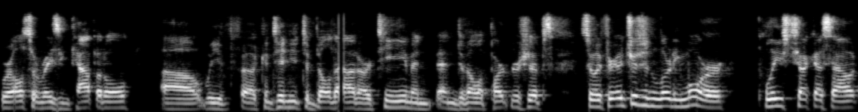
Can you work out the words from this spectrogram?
We're also raising capital. Uh, we've uh, continued to build out our team and, and develop partnerships. So if you're interested in learning more, please check us out.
